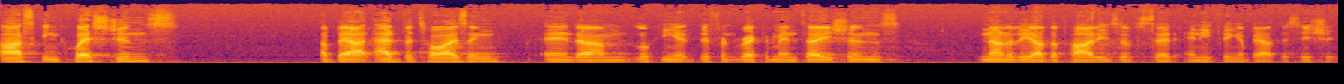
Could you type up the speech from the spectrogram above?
asking questions about advertising and um, looking at different recommendations. None of the other parties have said anything about this issue.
